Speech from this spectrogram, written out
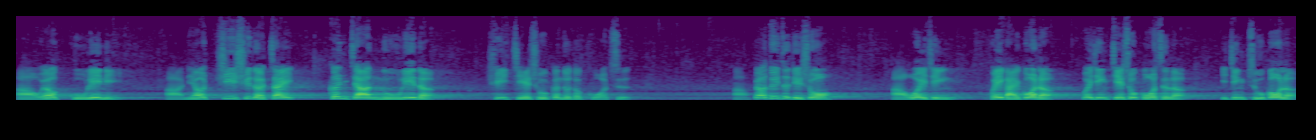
啊，我要鼓励你，啊，你要继续的再。更加努力的去结出更多的果子，啊！不要对自己说，啊，我已经悔改过了，我已经结出果子了，已经足够了，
